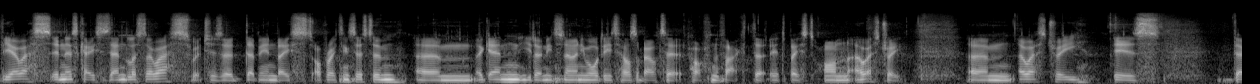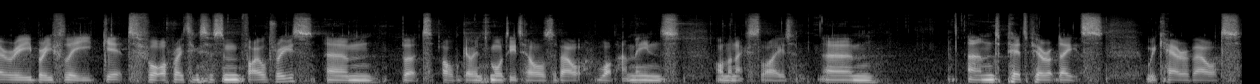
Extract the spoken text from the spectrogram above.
the OS in this case is Endless OS, which is a Debian-based operating system. Um, again, you don't need to know any more details about it, apart from the fact that it's based on OS tree. Um, OS tree is very briefly Git for operating system file trees, um, but I'll go into more details about what that means on the next slide. And peer-to-peer -peer updates, we care about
